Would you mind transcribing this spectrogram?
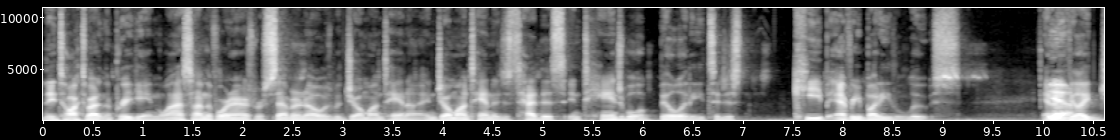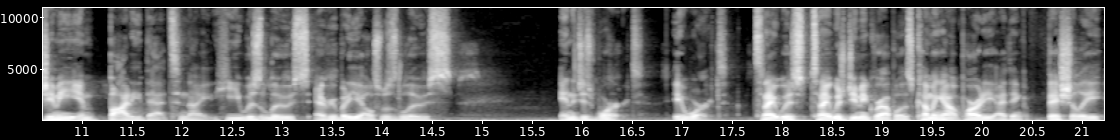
they talked about it in the pregame. The last time the 49ers were 7 0 was with Joe Montana, and Joe Montana just had this intangible ability to just keep everybody loose. And I feel like Jimmy embodied that tonight. He was loose, everybody else was loose, and it just worked. It worked. Tonight was tonight was Jimmy Garoppolo's coming out party, I think officially.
